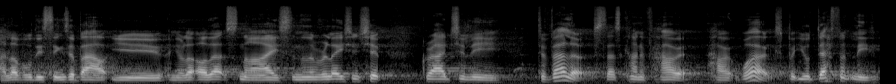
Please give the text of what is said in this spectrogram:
I love all these things about you. And you're like, oh, that's nice. And then the relationship gradually develops. That's kind of how it, how it works. But you're definitely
